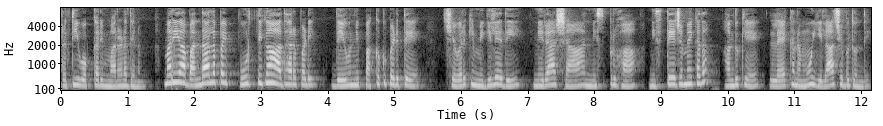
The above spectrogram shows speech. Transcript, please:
ప్రతి ఒక్కరి మరణ దినం. మరి ఆ బంధాలపై పూర్తిగా ఆధారపడి దేవుణ్ణి పక్కకు పెడితే చివరికి మిగిలేది నిరాశ నిస్పృహ నిస్తేజమే కదా? అందుకే లేఖనము ఇలా చెబుతుంది.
